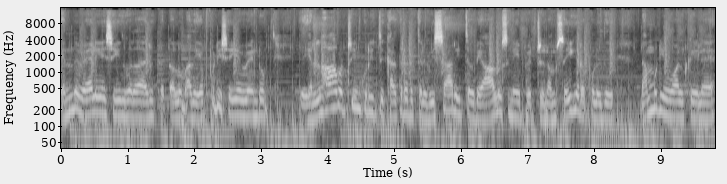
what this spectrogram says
எந்த வேலையை செய்வதாக இருக்கட்டும் அதை எப்படி செய்ய வேண்டும் எல்லாவற்றையும் குறித்து கர்த்தரிடத்தில் விசாரித்தவருடைய ஆலோசனையை பெற்று நாம் செய்கிற பொழுது நம்முடைய வாழ்க்கையில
